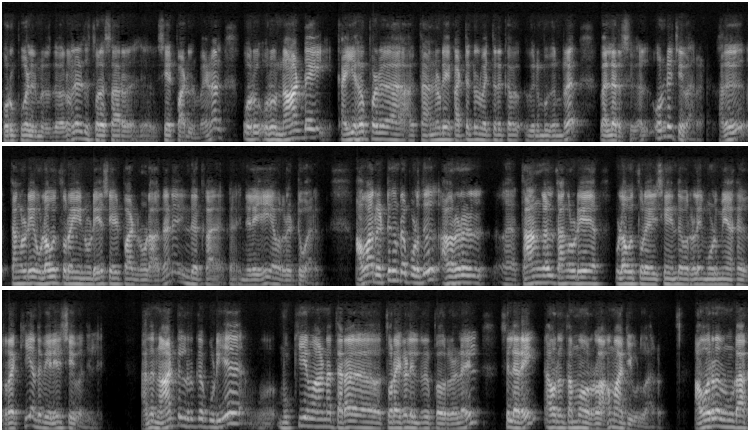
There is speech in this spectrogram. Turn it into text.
பொறுப்புகளிலும் இருந்தவர்கள் இது துறைசார் செயற்பாடுகளும் ஏனால் ஒரு ஒரு நாட்டை கையகப்பட தன்னுடைய கட்டுக்கள் வைத்திருக்க விரும்புகின்ற வல்லரசுகள் ஒன்றை செய்வார்கள். அது தங்களுடைய உளவுத்துறையினுடைய செயற்பாட்டினூடாக தான் இந்த க- அவர் அவர்கள் எட்டுவார்கள் அவ்வாறு எட்டுகின்ற பொழுது அவர்கள் தாங்கள் தங்களுடைய உளவுத்துறையை சேர்ந்தவர்களை முழுமையாக இறக்கி அந்த வேலையை செய்வதில்லை. அந்த நாட்டில் இருக்கக்கூடிய முக்கியமான தர துறைகளில் இருப்பவர்களில் சிலரை அவர்கள் தம்மவர்களாக மாற்றி விடுவார்கள். அவர்களூடாக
